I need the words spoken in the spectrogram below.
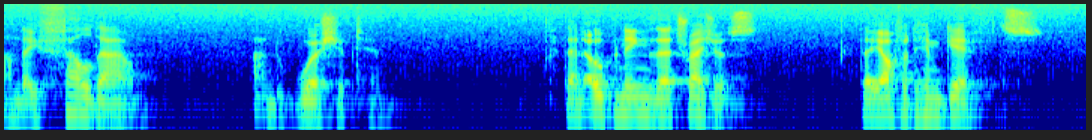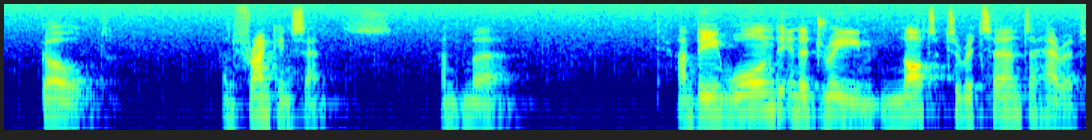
and they fell down and worshipped him. Then, opening their treasures, they offered him gifts gold, and frankincense, and myrrh. And being warned in a dream not to return to Herod,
